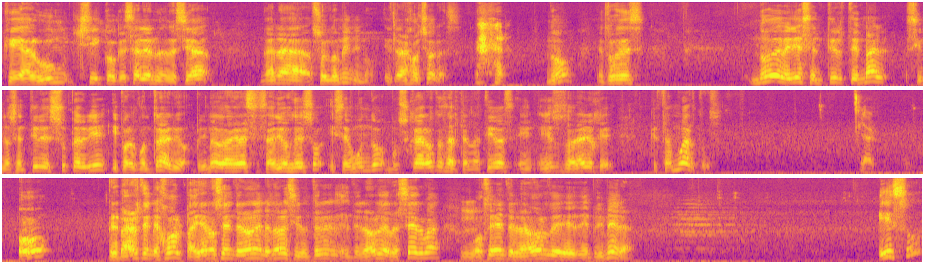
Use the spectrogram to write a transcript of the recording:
que algún chico que sale de la universidad gana sueldo mínimo y trabaja 8 horas. ¿No? Entonces, no deberías sentirte mal, sino sentirte súper bien y por el contrario, primero dar gracias a Dios de eso y segundo, buscar otras alternativas en, en esos horarios que, que están muertos. Claro. O prepararte mejor para ya no ser entrenador de menores, sino entren- entrenador de reserva Mm. o ser entrenador de, de primera. Eso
